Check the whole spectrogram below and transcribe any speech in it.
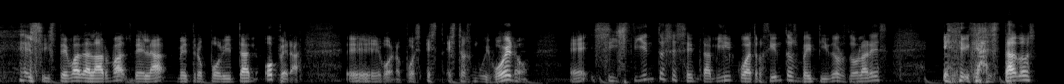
el, sistema de alarma de la Metropolitan Opera. bueno, pues esto es muy bueno. 660.422 dólares gastados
